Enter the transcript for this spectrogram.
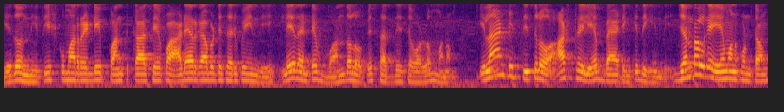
ఏదో నితీష్ కుమార్ రెడ్డి పంత్ కాసేపు ఆడారు కాబట్టి సరిపోయింది. లేదంటే వందలోపే సర్దేసేవాళ్ళం మనం. ఇలాంటి స్థితిలో ఆస్ట్రేలియా బ్యాటింగ్కి దిగింది. జనరల్గా ఏమనుకుంటాం?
